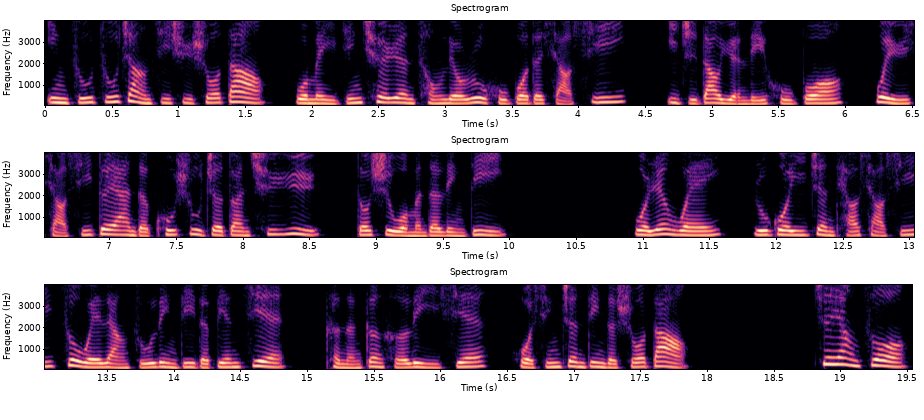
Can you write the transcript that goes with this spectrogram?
影族族长继续说道：“我们已经确认，从流入湖泊的小溪，一直到远离湖泊、位于小溪对岸的枯树这段区域，都是我们的领地。我认为，如果以整条小溪作为两族领地的边界，可能更合理一些。”火星镇定的说道。这样做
